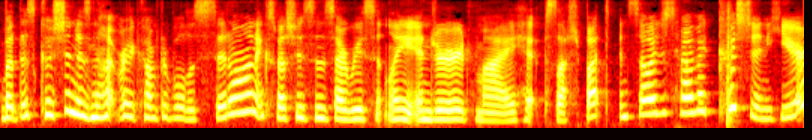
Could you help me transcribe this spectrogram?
but this cushion is not very comfortable to sit on, especially since I recently injured my hip slash butt. And so I just have a cushion here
